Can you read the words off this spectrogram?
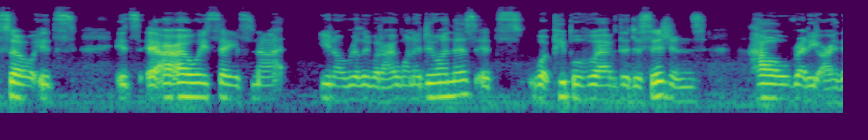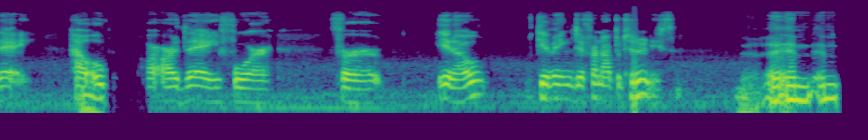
so it's it's I always say it's not you know really what I want to do on this. It's what people who have the decisions how ready are they? How mm. open are, are they for for you know giving different opportunities? Yeah. And and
